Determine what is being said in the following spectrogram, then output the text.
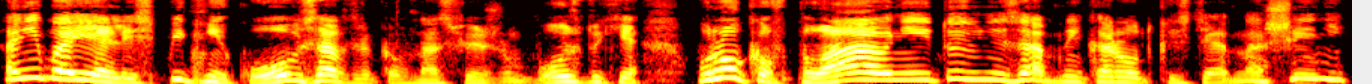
они боялись пикников, завтраков на свежем воздухе, уроков плавания и той внезапной короткости отношений,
